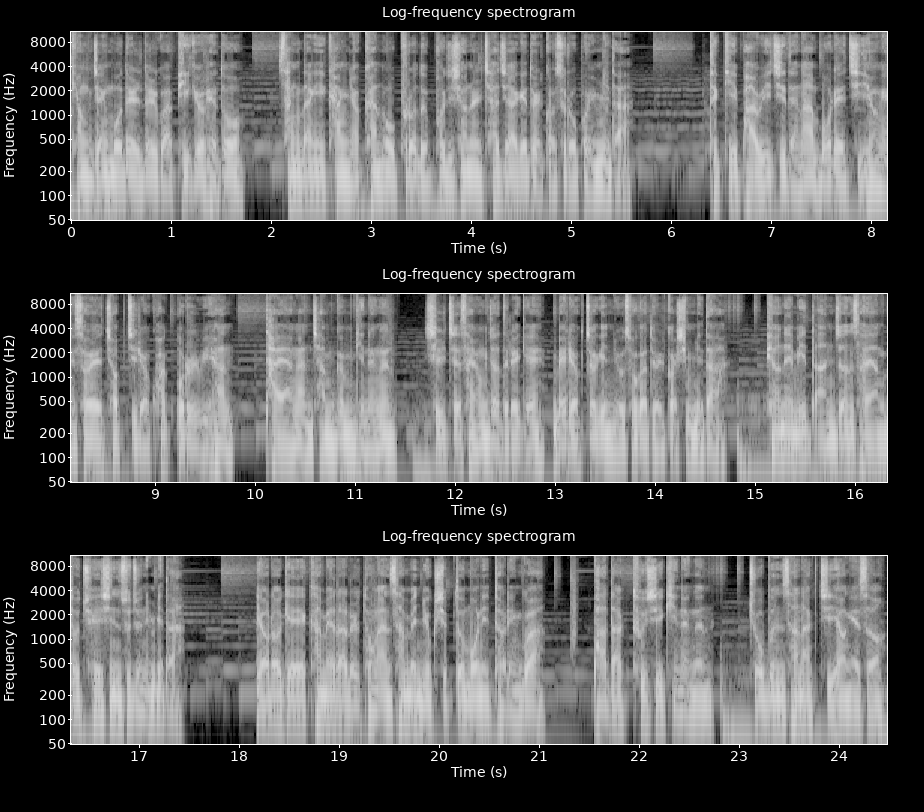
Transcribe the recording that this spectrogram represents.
경쟁 모델들과 비교해도 상당히 강력한 오프로드 포지션을 차지하게 될 것으로 보입니다. 특히 바위 지대나 모래 지형에서의 접지력 확보를 위한 다양한 잠금 기능은 실제 사용자들에게 매력적인 요소가 될 것입니다. 편의 및 안전 사양도 최신 수준입니다. 여러 개의 카메라를 통한 360도 모니터링과 바닥 투시 기능은 좁은 산악 지형에서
